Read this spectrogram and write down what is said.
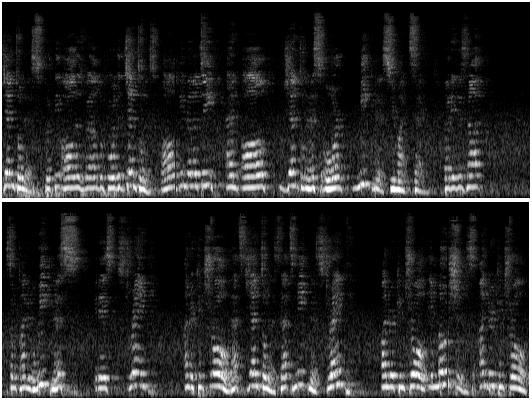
gentleness. Put the all as well before the gentleness. All humility and all gentleness, or meekness, you might say. But it is not some kind of weakness, it is strength under control. That's gentleness. That's meekness. Strength under control. Emotions under control.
